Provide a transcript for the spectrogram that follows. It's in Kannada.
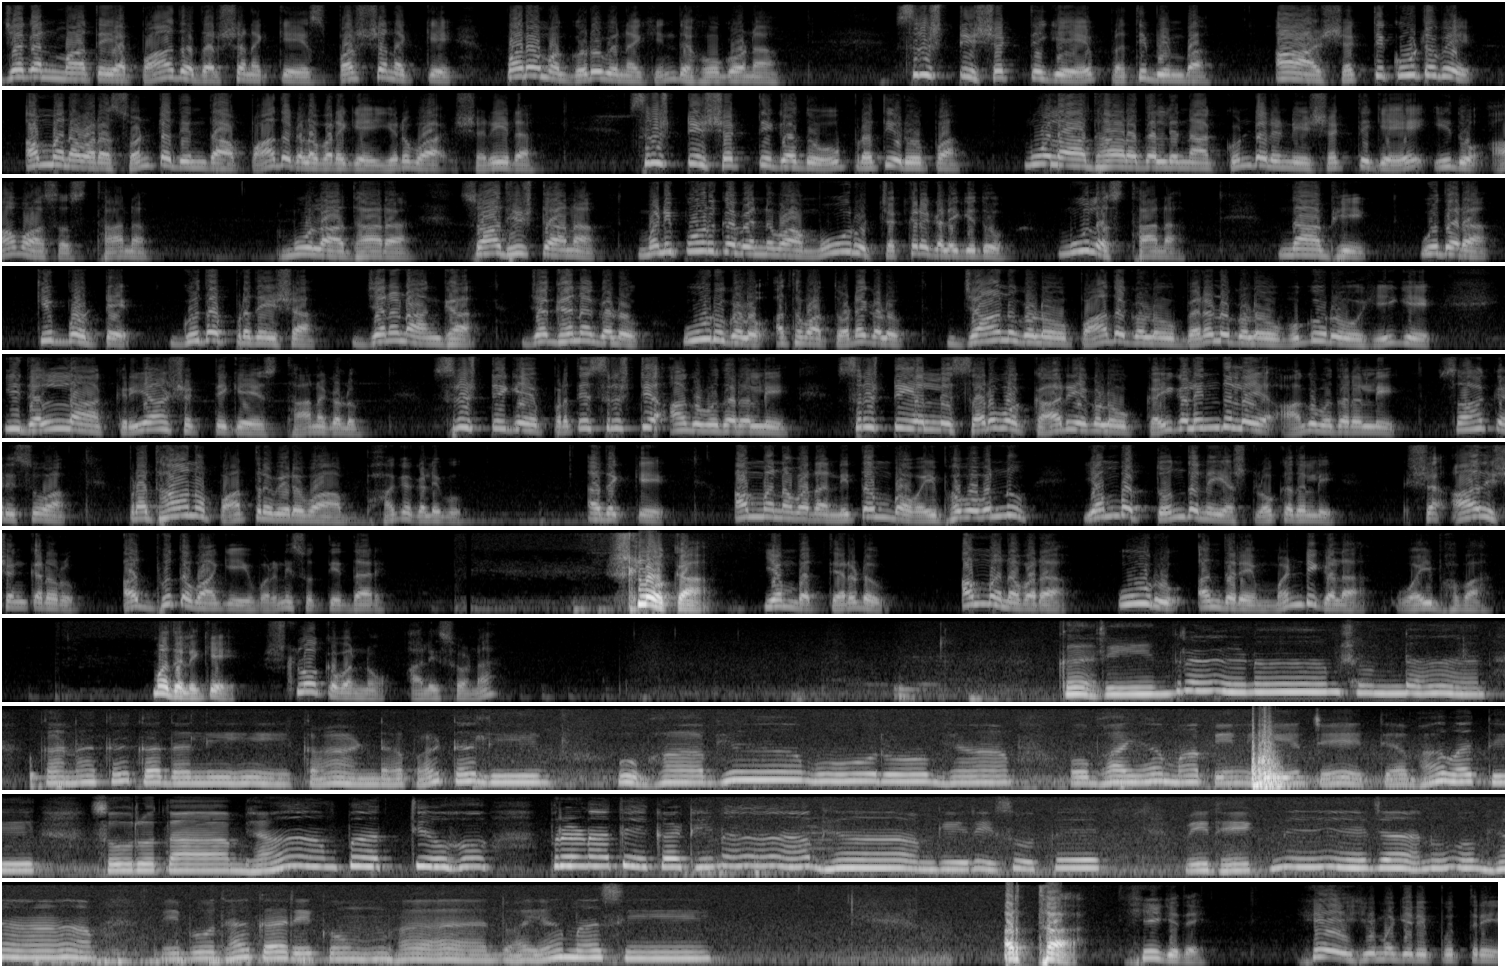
ಜಗನ್ಮಾತೆಯ ಪಾದ ದರ್ಶನಕ್ಕೆ, ಸ್ಪರ್ಶನಕ್ಕೆ, ಪರಮ ಗುರುವಿನ ಹಿಂದೆ ಹೋಗೋಣ. ಸೃಷ್ಟಿ ಶಕ್ತಿಗೆ ಪ್ರತಿಬಿಂಬ. ಆ ಶಕ್ತಿಕೂಟವೇ ಅಮ್ಮನವರ ಸೊಂಟದಿಂದ ಪಾದಗಳವರೆಗೆ ಇರುವ ಶರೀರ. ಸೃಷ್ಟಿ ಶಕ್ತಿಗದು ಪ್ರತಿರೂಪ. ಮೂಲಾಧಾರದಲ್ಲಿನ ಕುಂಡಲಿನಿ ಶಕ್ತಿಗೆ ಇದು ಆವಾಸ ಸ್ಥಾನ. ಮೂಲಾಧಾರ, ಸ್ವಾಧಿಷ್ಠಾನ, ಮಣಿಪೂರ್ಕವೆನ್ನುವ ಮೂರು ಚಕ್ರಗಳಿಗಿದು ಮೂಲ ಸ್ಥಾನ. ನಾಭಿ ಉದರ, ಕಿಬ್ಬೊಟ್ಟೆ, ಗುದ ಪ್ರದೇಶ, ಜನನಾಂಗ, ಜಘನಗಳು, ಊರುಗಳು ಅಥವಾ ತೊಡೆಗಳು, ಜಾನುಗಳು, ಪಾದಗಳು, ಬೆರಳುಗಳು, ಉಗುರು ಹೀಗೆ ಇದೆಲ್ಲ ಕ್ರಿಯಾಶಕ್ತಿಗೆ ಸ್ಥಾನಗಳು. ಸೃಷ್ಟಿಗೆ ಪ್ರತಿಸೃಷ್ಟಿ ಆಗುವುದರಲ್ಲಿ, ಸೃಷ್ಟಿಯಲ್ಲಿ ಸರ್ವ ಕಾರ್ಯಗಳು ಕೈಗಳಿಂದಲೇ ಆಗುವುದರಲ್ಲಿ ಸಹಕರಿಸುವ ಪ್ರಧಾನ ಪಾತ್ರವಿರುವ ಭಾಗಗಳಿವು. ಅದಕ್ಕೆ ಅಮ್ಮನವರ ನಿತಂಬ ವೈಭವವನ್ನು ಎಂಬತ್ತೊಂದನೆಯ ಶ್ಲೋಕದಲ್ಲಿ ಶ ಆದಿಶಂಕರರು ಅದ್ಭುತವಾಗಿ ವರ್ಣಿಸುತ್ತಿದ್ದಾರೆ. ಶ್ಲೋಕ ಎಂಬತ್ತೆರಡು. ಅಮ್ಮನವರ ಊರು ಅಂದರೆ ಮಂಡಿಗಳ ವೈಭವ. ಮೊದಲಿಗೆ ಶ್ಲೋಕವನ್ನು ಆಲಿಸೋಣ. ಕರೀಂದ್ರಣಾಂ ಶುಂಡಾನ್ ಕನಕ ಕದಲಿ ಕನಕಕದಲಿ ಉಭಾಭ್ಯ ಮೂರುಭ್ಯಾಂ उभयमपि निर्चेत्य भवति सुहृताभ्यां पत्युः प्रणतिकठिनाभ्यां गिरिसुते विधिघ्ने जानुभ्यां विबुधकरिकुम्भद्वयमसि ಅರ್ಥ ಹೀಗಿದೆ ಹೇ ಹಿಮಗಿರಿ ಪುತ್ರಿ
